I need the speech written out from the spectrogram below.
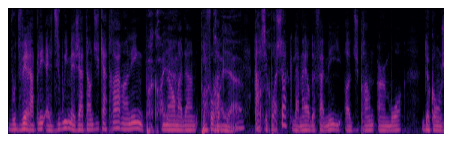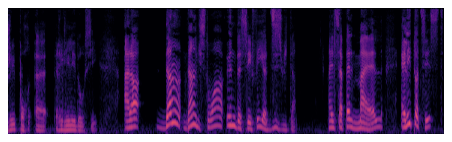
Vous devez rappeler. Elle dit, oui, mais j'ai attendu quatre heures en ligne. Pas croyable. Non, Madame, il faut rappeler. Alors, c'est pour ça que la mère de famille a dû prendre un mois de congé pour euh, régler les dossiers. Alors, dans, dans l'histoire, une de ses filles a 18 ans. Elle s'appelle Maëlle. Elle est autiste.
